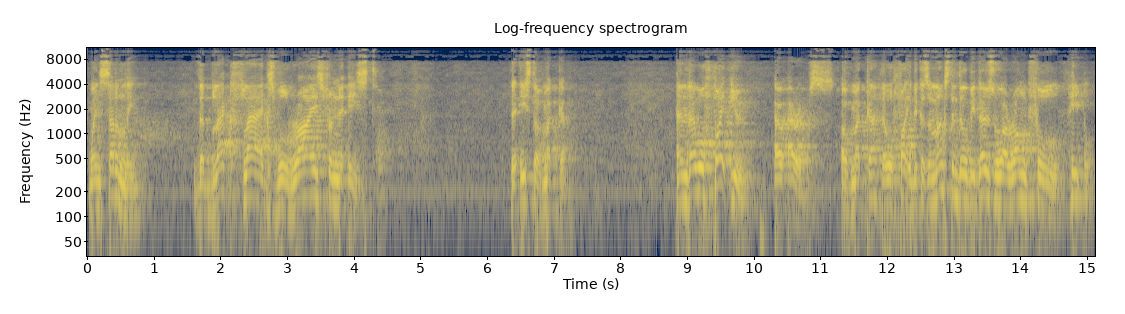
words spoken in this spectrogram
when suddenly the black flags will rise from the east, the east of Mecca, and they will fight you, O Arabs of Mecca, they will fight you because amongst them there will be those who are wrongful people.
